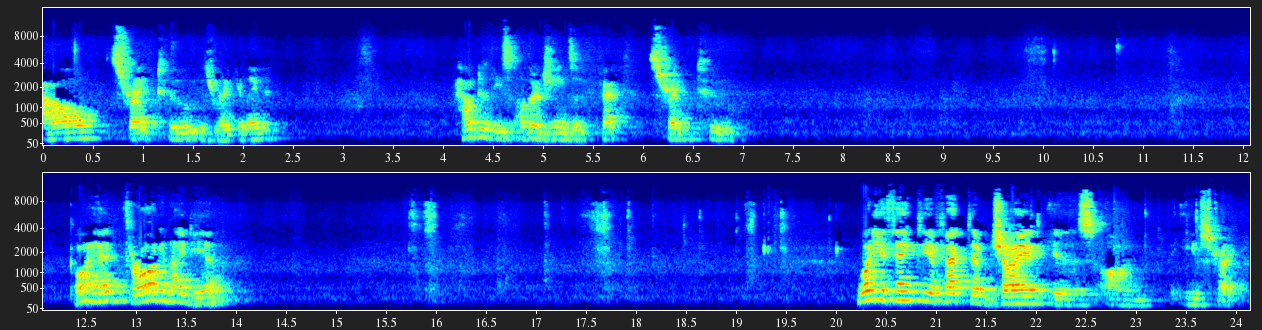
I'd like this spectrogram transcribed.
how stripe 2 is regulated? How do these other genes affect stripe 2? Go ahead, throw out an idea. What do you think the effect of giant is on the Eve stripe?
